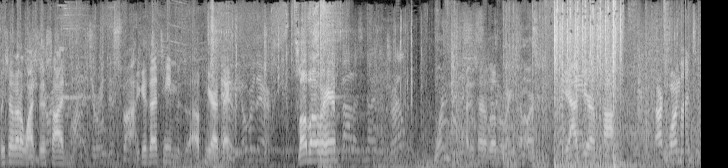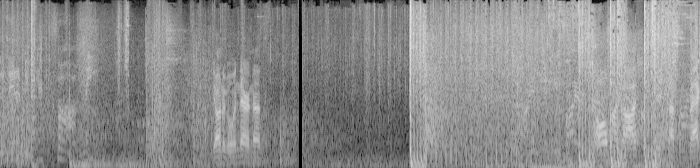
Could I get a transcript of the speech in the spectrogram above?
We still gotta watch this side Monitoring this spot. because that team is up here. I think. Enemy over. Loba over here. fellas know the drill. One I just heard a before Loba ring ring somewhere. Yeah, I see her up top. Knocked one. Munted an enemy. Y'all wanna go in there or not? I am taking fire. Oh my gosh, I'm getting shot from the back.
